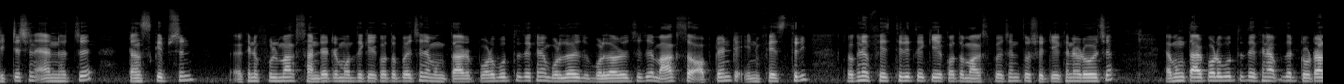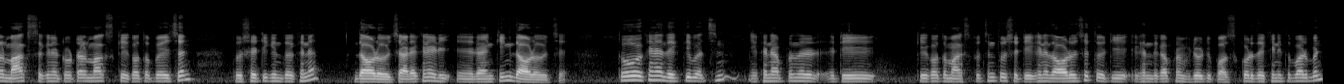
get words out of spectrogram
ডিকটেশন অ্যান্ড হচ্ছে ট্রান্সক্রিপশন এখানে ফুল মার্কস হান্ড্রেডের মধ্যে কে কত পেয়েছেন এবং তার পরবর্তীতে এখানে বলে দেওয়া- বলে দেওয়া রয়েছে যে marks obtained in phase three তো এখানে ফেজ থ্রিতে কে কত মার্কস পেয়েছেন? তো সেটি এখানে রয়েছে। এবং তার পরবর্তীতে এখানে আপনাদের টোটাল মার্কস এখানে টোটাল মার্কস কে কত পেয়েছেন? তো সেটি কিন্তু এখানে দেওয়া রয়েছে। আর এখানে র্যাঙ্কিং দেওয়া রয়েছে। তো এখানে দেখতে পাচ্ছেন, এখানে আপনাদের এটি কে কত মার্কস পেয়েছেন? তো সেটি এখানে দেওয়া রয়েছে। তো এটি এখান থেকে আপনার ভিডিওটি পজ করে দেখে নিতে পারবেন।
